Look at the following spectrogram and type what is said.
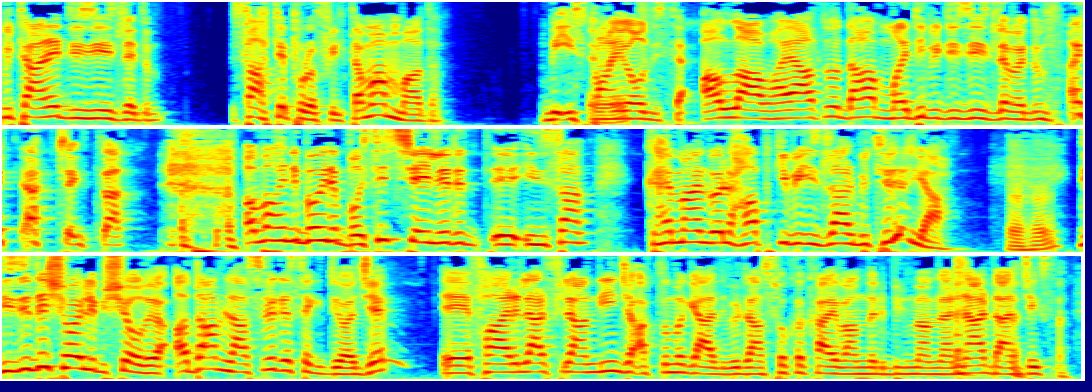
bir tane dizi izledim. Sahte profil tamam mı adı? Bir İspanyol dizisi. Allah'ım hayatımda daha madi bir dizi izlemedim ben gerçekten. ama hani böyle basit şeyleri e, insan hemen böyle hap gibi izler bitirir ya. Dizide şöyle bir şey oluyor. Adam Las Vegas'a gidiyor Cem. E, fareler falan deyince aklıma geldi birden sokak hayvanları bilmemler nereden diyeceksin.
